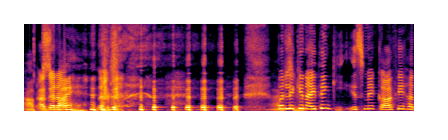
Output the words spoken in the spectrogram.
आप अगर आप हैं। पर लेकिन आई थिंक इसमें काफ़ी हद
